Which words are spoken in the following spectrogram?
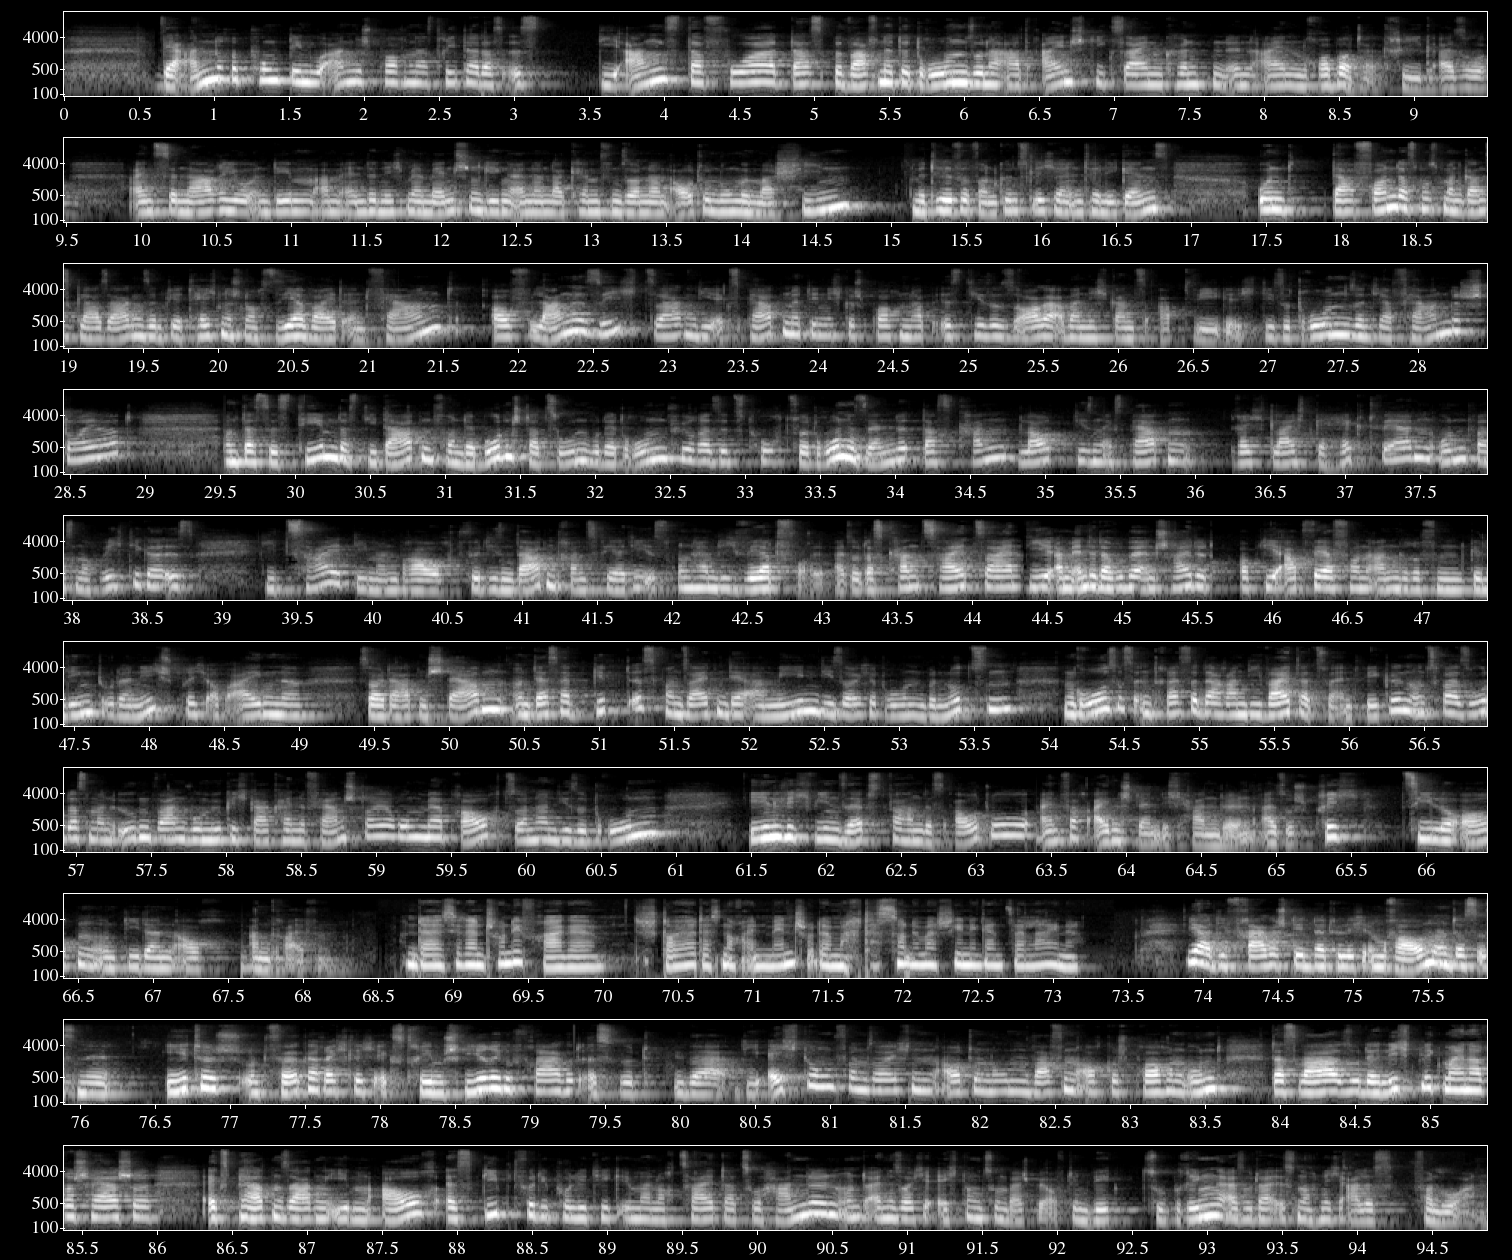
Der andere Punkt, den du angesprochen hast, Rita, das ist die Angst davor, dass bewaffnete Drohnen so eine Art Einstieg sein könnten in einen Roboterkrieg. Also ein Szenario, in dem am Ende nicht mehr Menschen gegeneinander kämpfen, sondern autonome Maschinen mit Hilfe von künstlicher Intelligenz. Und davon, das muss man ganz klar sagen, sind wir technisch noch sehr weit entfernt. Auf lange Sicht, sagen die Experten, mit denen ich gesprochen habe, ist diese Sorge aber nicht ganz abwegig. Diese Drohnen sind ja ferngesteuert. Und das System, das die Daten von der Bodenstation, wo der Drohnenführer sitzt, hoch zur Drohne sendet, das kann laut diesen Experten recht leicht gehackt werden. Und was noch wichtiger ist, die Zeit, die man braucht für diesen Datentransfer, die ist unheimlich wertvoll. Also das kann Zeit sein, die am Ende darüber entscheidet, ob die Abwehr von Angriffen gelingt oder nicht, sprich ob eigene Soldaten sterben. Und deshalb gibt es von Seiten der Armeen, die solche Drohnen benutzen, ein großes Interesse daran, die weiterzuentwickeln. Und zwar so, dass man irgendwann womöglich gar keine Fernsteuerung mehr braucht, sondern diese Drohnen ähnlich wie ein selbstfahrendes Auto einfach eigenständig handeln. Also sprich Ziele orten und die dann auch angreifen. Und da ist ja dann schon die Frage, steuert das noch ein Mensch oder macht das so eine Maschine ganz alleine? Ja, die Frage steht natürlich im Raum und das ist eine ethisch und völkerrechtlich extrem schwierige Frage. Es wird über die Ächtung von solchen autonomen Waffen auch gesprochen und das war so der Lichtblick meiner Recherche. Experten sagen eben auch, es gibt für die Politik immer noch Zeit, da zu handeln und eine solche Ächtung zum Beispiel auf den Weg zu bringen. Also da ist noch nicht alles verloren.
